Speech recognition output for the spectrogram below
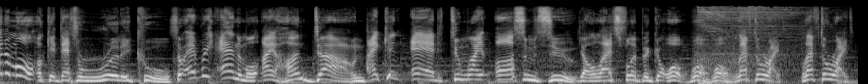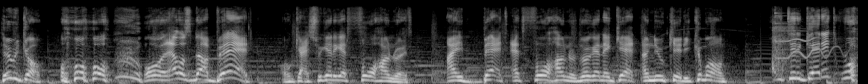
animal. Okay, that's really cool. So every animal I hunt down, I can add to my awesome zoo. Yo, let's flip it. Go. Whoa, whoa, whoa. Left to right. Left to right. Here we go. Oh, oh, that was not bad. Oh, guys, we gotta get 400. I bet at 400 we're gonna get a new kitty. Come on. I didn't get it? What?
